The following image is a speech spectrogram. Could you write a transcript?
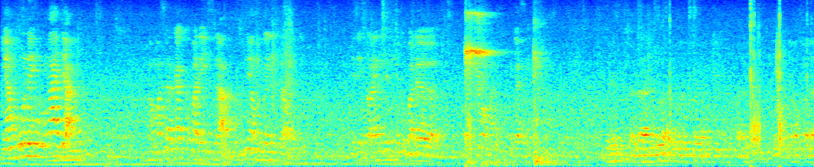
yang boleh mengajak masyarakat kepada Islam khususnya yang bukan Islam. Jadi soalan ini saya kepada Muhammad terima kasih. Salam dulu atau salam kepada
